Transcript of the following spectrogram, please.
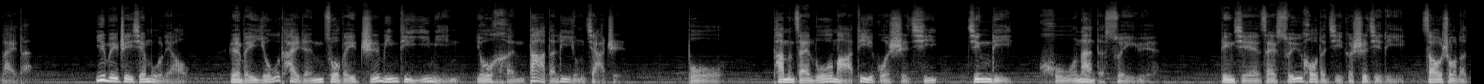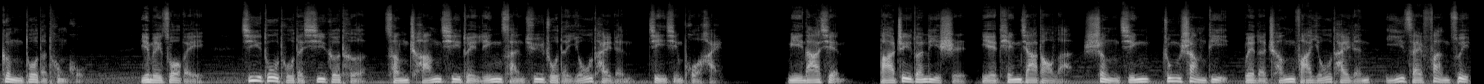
来的。因为这些幕僚认为犹太人作为殖民地移民有很大的利用价值，不，他们在罗马帝国时期经历苦难的岁月，并且在随后的几个世纪里遭受了更多的痛苦，因为作为基督徒的希哥特曾长期对零散居住的犹太人进行迫害。米拿县把这段历史也添加到了圣经中，上帝为了惩罚犹太人一再犯罪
